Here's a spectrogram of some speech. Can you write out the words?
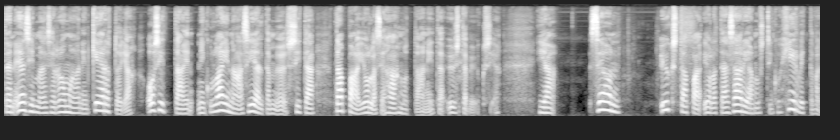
tämän ensimmäisen romaanin kertoja osittain niin kuin lainaa sieltä myös sitä tapaa, jolla se hahmottaa niitä ystävyyksiä. Ja se on – yksi tapa, jolla tämä sarja on musta niin kuin hirvittävän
